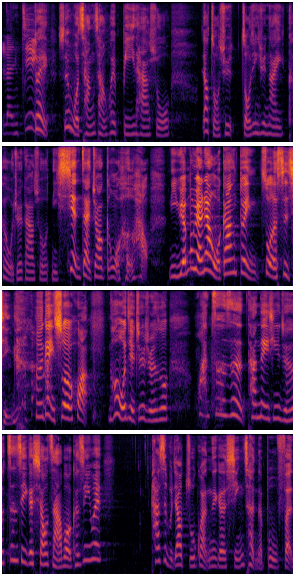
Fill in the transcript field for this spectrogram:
冷静。对，所以我常常会逼他说。要走去走进去那一刻，我就会跟他说：“你现在就要跟我和好，你原不原谅我刚刚对你做的事情，或者跟你说的话？”然后我姐就会觉得说：“哇，真的是她内心觉得真是一个小杂货。”可是因为他是比较主管那个行程的部分，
